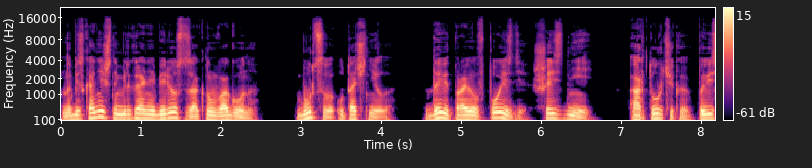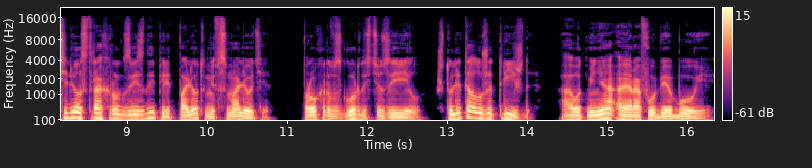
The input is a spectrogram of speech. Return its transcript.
на бесконечное мелькание берез за окном вагона Бурцева уточнила. Дэвид провел в поезде шесть дней. Артурчика повеселил страх рок-звезды перед полетами в самолете. Прохоров с гордостью заявил, что летал уже трижды. А вот меня аэрофобия Боуи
